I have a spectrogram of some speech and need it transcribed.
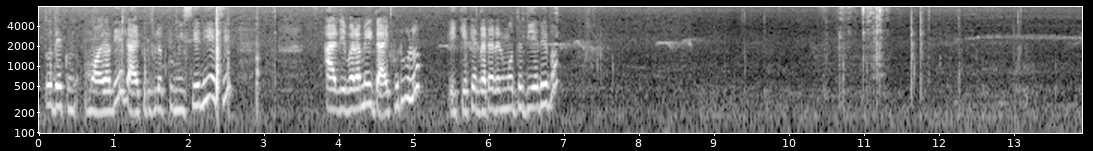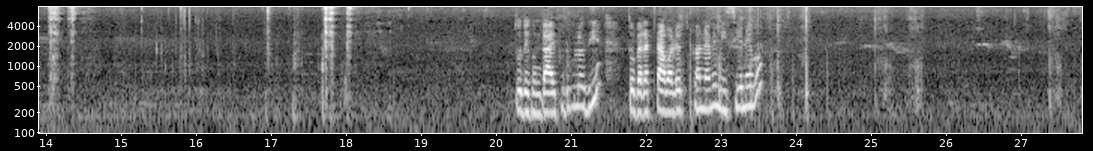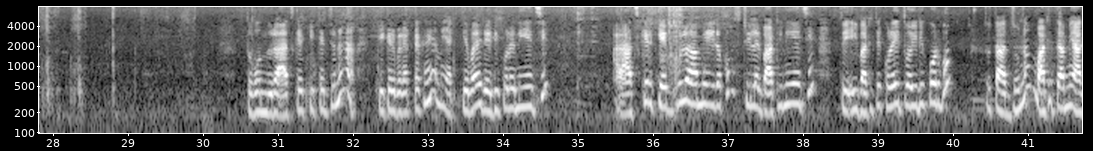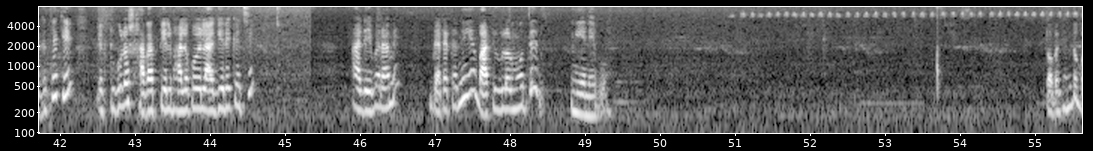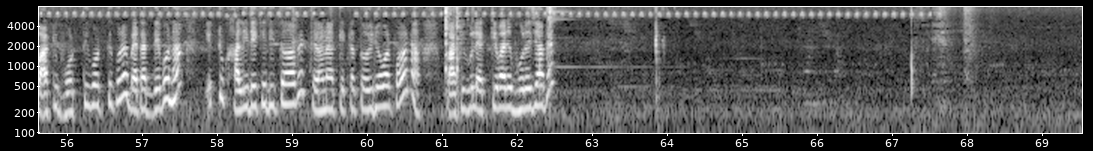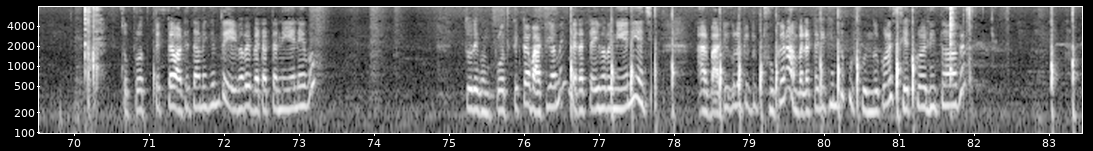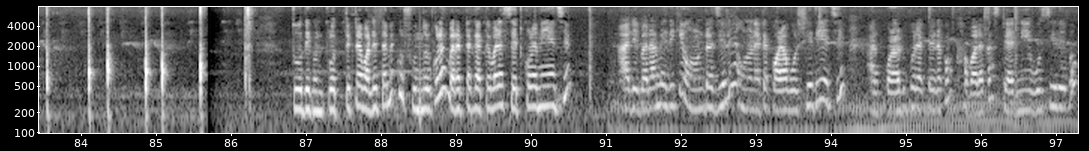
তো দেখুন, ময়দা দিয়ে ড্রাই ফ্রুটগুলো একটু মিশিয়ে নিয়েছি। আর এবার আমি এই ড্রাই ফ্রুটগুলো এই কেকের ব্যাটারের মধ্যে দিয়ে দেবো। তো দেখুন ড্রাই ফ্রুটগুলো দিয়ে তো ব্যাটারটা আবার একটুখানি আমি মিশিয়ে নেব। তো বন্ধুরা, আজকের কেকের জন্য না, কেকের ব্যাটারটাকে আমি একেবারে রেডি করে নিয়েছি। আর আজকের কেকগুলো আমি এইরকম স্টিলের বাটি নিয়েছি, তো এই বাটিতে করেই তৈরি করব। তো তার জন্য বাটিতে আমি আগে থেকে একটুগুলো সাদা তেল ভালো করে লাগিয়ে রেখেছি। আর এবার আমি ব্যাটারটা নিয়ে বাটিগুলোর মধ্যে নিয়ে নেব। তবে কিন্তু বাটি ভর্তি ভর্তি করে ব্যাটার দেবো না। একটু খালি রেখে দিতে হবে, কেননা কেকটা তৈরি হওয়ার পরে না বাটিগুলো একেবারে ভরে যাবে। তো প্রত্যেকটা বাটিতে আমি কিন্তু এইভাবে ব্যাটারটা নিয়ে নেব। তো দেখুন, প্রত্যেকটা বাটি আমি ব্যাটারটা এইভাবে নিয়ে নিয়েছি। আর বাটিগুলোকে একটু ঠুকে না, ব্যাটারটাকে কিন্তু খুব সুন্দর করে সেট করে নিতে হবে। তো দেখুন, প্রত্যেকটা বাটিতে আমি খুব সুন্দর করে ব্যাটারটাকে একেবারে সেট করে নিয়েছি। আর এবার আমি এদিকে উনুনটা জেলে উনুনে একটা কড়া বসিয়ে দিয়েছি। আর কড়ার উপরে একটা এরকম খাবার রাখা স্ট্যান্ড নিয়ে বসিয়ে দেব।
